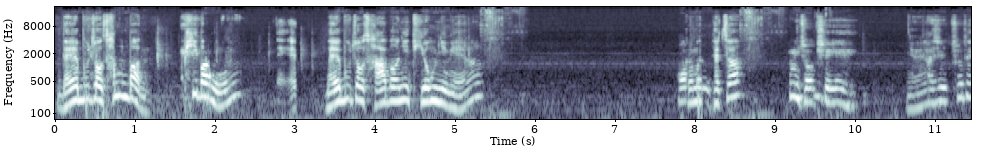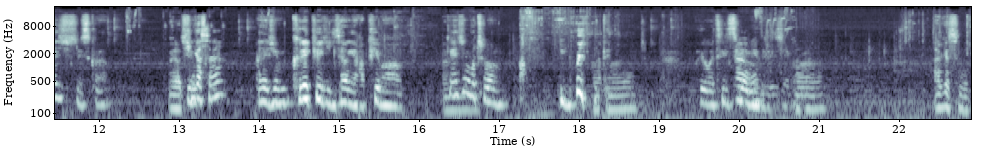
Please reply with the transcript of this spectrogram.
내부조 3번 피버님 네. 내부조 4번이 디옴님이에요. 어? 그러면 됐죠? 형님 저 혹시 예. 다시 초대해 주실 수 있을까요? 왜요? 튕겼어요? 아니 지금 그래픽 이상이 앞이 막 깨진 것처럼 보이는데 어, 이거 어떻게 설명해 드리지? 어. 알겠습니다.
